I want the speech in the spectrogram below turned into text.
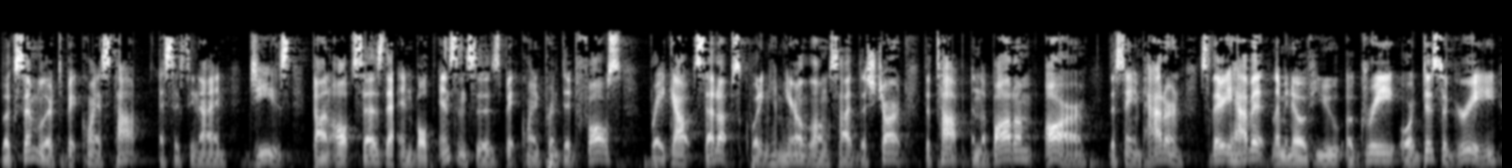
looks similar to Bitcoin's top at 69 G's. DonAlt says that in both instances, Bitcoin printed false breakout setups, quoting him here alongside this chart. The top and the bottom are the same pattern. So there you have it. Let me know if you agree or disagree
